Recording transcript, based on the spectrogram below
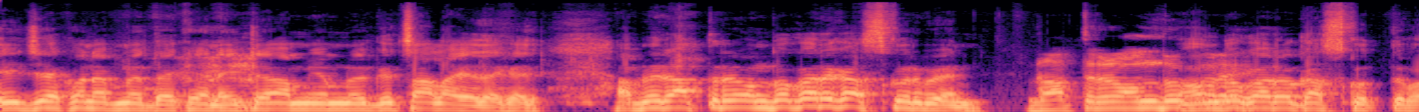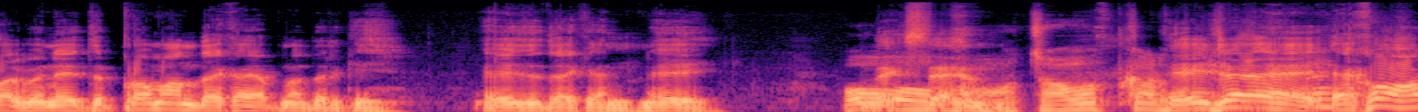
এই যে এখন আপনি দেখেন এটা আমি আপনাকে চালাই দেখাই। আপনি রাত্রে অন্ধকারে কাজ করবেন? রাতের অন্ধকারে? অন্ধকারেও কাজ করতে পারবেন। এই যে প্রমাণ দেখায় আপনাদেরকে। এই যে দেখেন এই। দেখছেন? চমৎকার। এখন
